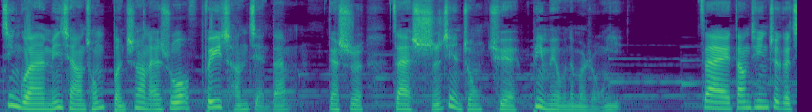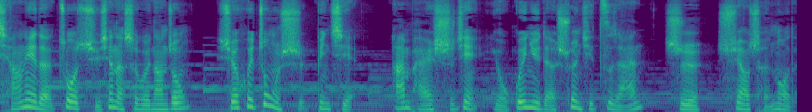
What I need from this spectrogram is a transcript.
尽管冥想从本质上来说非常简单。但是在实践中却并没有那么容易。在当今这个强烈的做曲线的社会当中，学会重视并且安排实践有规律的顺其自然是需要承诺的。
